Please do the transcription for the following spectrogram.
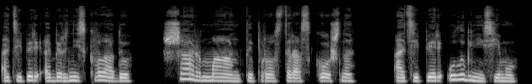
А теперь обернись к Владу. Шарман, ты просто роскошно. А теперь улыбнись ему.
